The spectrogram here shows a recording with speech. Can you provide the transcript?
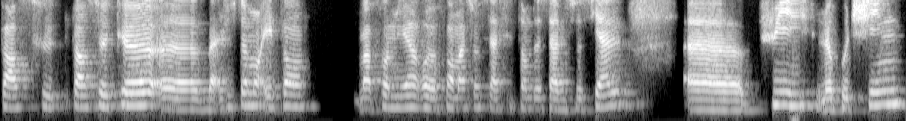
parce, parce que, bah, justement, étant ma première formation, c'est assistante de service social, puis le coaching,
